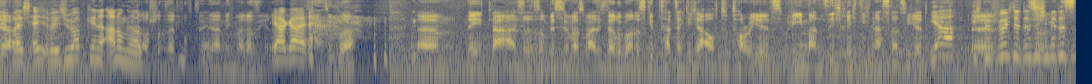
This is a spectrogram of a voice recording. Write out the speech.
Ja. Weil ich, echt, weil ich überhaupt keine Ahnung ich habe. auch schon seit 15 Jahren nicht mehr rasieren. Ja, geil. Super. Ähm, nee, klar, also so ein bisschen was weiß ich darüber und es gibt tatsächlich ja auch Tutorials, wie man sich richtig nass rasiert. Ja, ich Äh, befürchte, dass ich, so. mir das,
